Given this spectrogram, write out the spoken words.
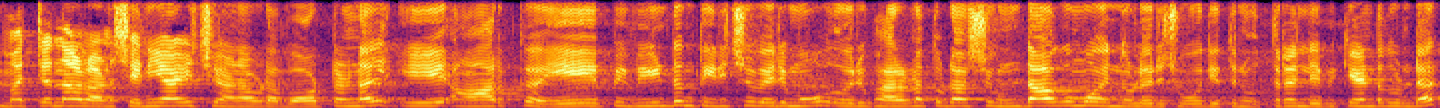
മറ്റന്നാളാണ് ശനിയാഴ്ചയാണ് അവിടെ വോട്ടെണ്ണൽ. എ ആർക്ക് എ എ പി വീണ്ടും തിരിച്ചു വരുമോ? ഒരു ഭരണ തുടർച്ച ഉണ്ടാകുമോ എന്നുള്ളൊരു ചോദ്യത്തിന് ഉത്തരം ലഭിക്കേണ്ടതുണ്ട്.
